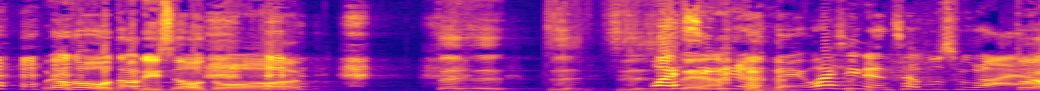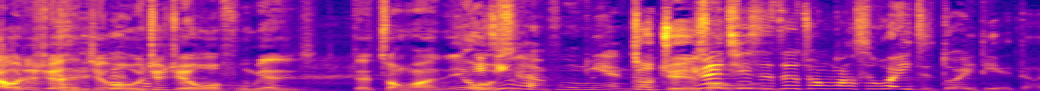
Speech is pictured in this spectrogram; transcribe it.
我想说，我到底是有多，但是只是只是外星人呢？外星人测不出来。对啊，我就觉得很奇怪，我就觉得我负面的状况，因为我已经很负面了，就觉得因为其实这状况是会一直堆叠的，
